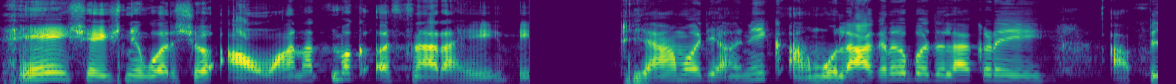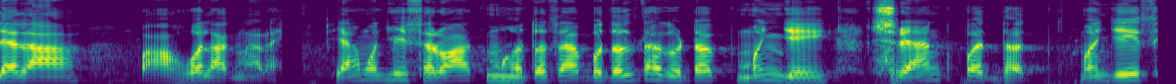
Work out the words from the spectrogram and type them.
हे शैक्षणिक वर्ष आव्हानात्मक असणार आहे. यामध्ये अनेक आमूलाग्र बदलाकडे आपल्याला पाहावं लागणार आहे. यामधील सर्वात महत्त्वाचा बदलता घटक म्हणजे श्रँक पद्धत म्हणजेच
